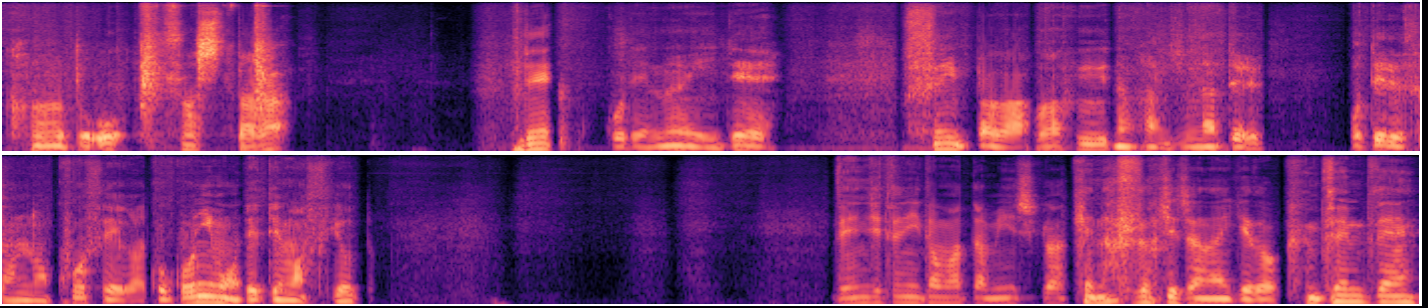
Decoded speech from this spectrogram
カードを刺したら、で、ここで脱いで、スリッパが和風な感じになってる。ホテルさんの個性がここにも出てますよと。前日に泊まった民宿がけなすわけじゃないけど、全然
